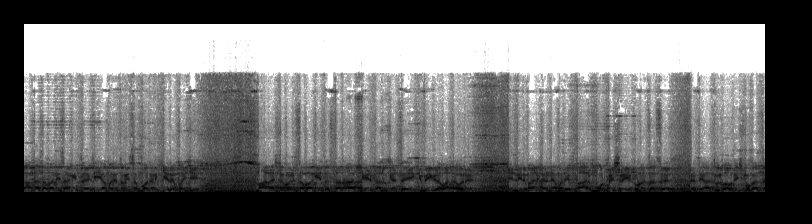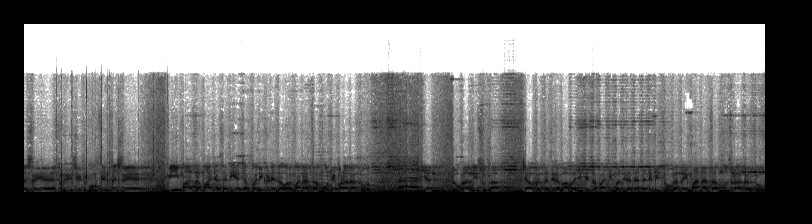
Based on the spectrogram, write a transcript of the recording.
रामदास साहेबांनी सांगितलं की यामध्ये तुम्ही संबोधन केलं पाहिजे. महाराष्ट्रभर सभा घेत असताना खेड तालुक्याचं एक वेगळं वातावरण हे निर्माण करण्यामध्ये फार मोठं श्रेय कोणाचं असेल तर ते अतुल भाऊ देशमुखांचं श्रेय सुधीर शेठ मुंगसेंचं श्रेय मी माझं माझ्यासाठी याच्या पलीकडे जाऊन मनाचा मोठेपणा दाखवून या दोघांनी सुद्धा ज्या पद्धतीने बाबाजी शेठला पाठिंबा दिला त्यासाठी मी दोघांनाही मानाचा मुजरा करतो.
